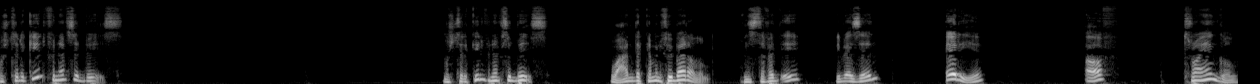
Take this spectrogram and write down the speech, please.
مشتركين في نفس ال base. مشتركين في نفس ال base. وعندك كمان في parallel هنستفاد إيه؟ يبقى then. area of triangle.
